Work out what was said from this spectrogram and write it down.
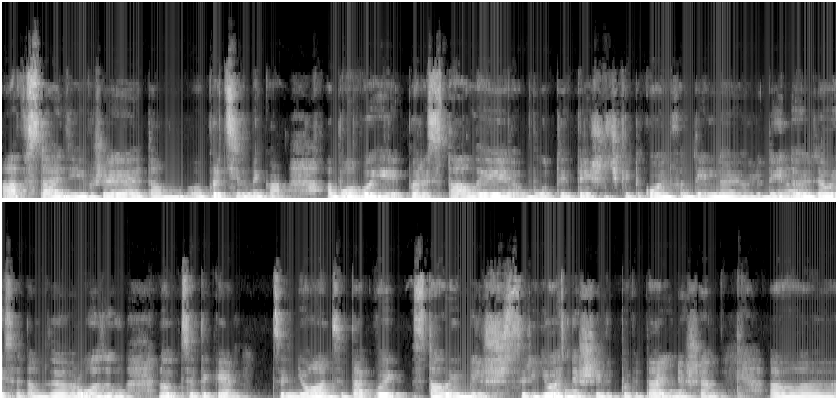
а в стадії вже там працівника. Або ви перестали бути трішечки такою інфантильною людиною, взялися там за розум. Ну, це таке, це нюанси. Так, ви стали більш серйозніше, відповідальніше. е,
